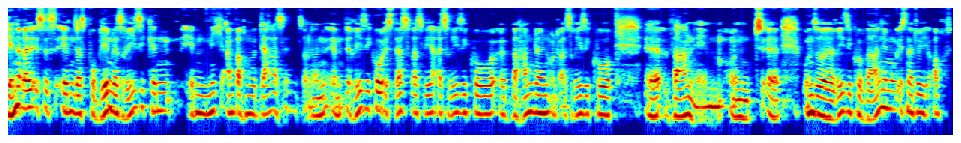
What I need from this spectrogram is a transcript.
generell ist es eben das Problem, dass Risiken eben nicht einfach nur da sind, sondern ähm, Risiko ist das, was wir als Risiko äh, behandeln und als Risiko äh, wahrnehmen. Und äh, unsere Risikowahrnehmung ist natürlich auch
